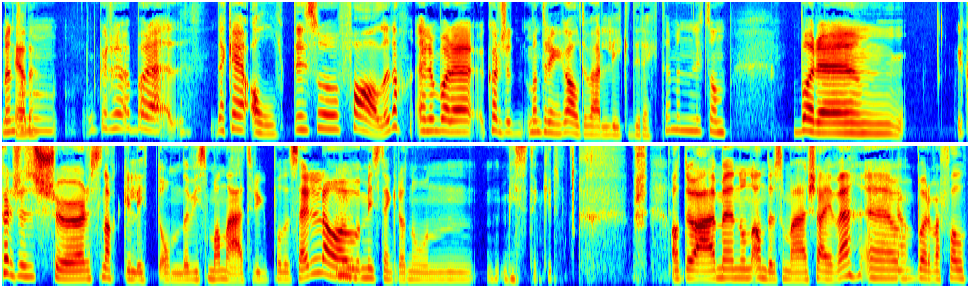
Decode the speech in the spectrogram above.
Men er det. sånn, kanskje bare Det er ikke alltid så farlig, da. Eller bare Kanskje man trenger ikke alltid være like direkte, men litt sånn Bare mm, Kanskje sjøl snakke litt om det hvis man er trygg på det selv, og Mm. mistenker at noen Mistenker At du er med noen andre som er skeive. Eh, Ja. Bare i hvert fall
